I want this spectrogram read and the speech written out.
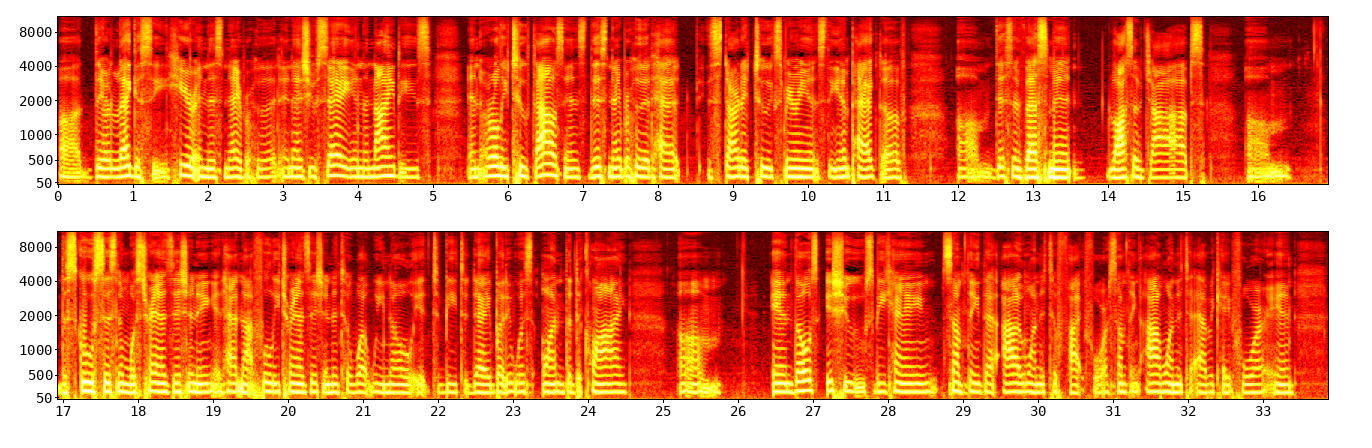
uh, their legacy here in this neighborhood. And as you say, in the 90s and early 2000s, this neighborhood had started to experience the impact of um, disinvestment, loss of jobs, um, the school system was transitioning. It had not fully transitioned into what we know it to be today, but it was on the decline. Um, and those issues became something that I wanted to fight for, something I wanted to advocate for, and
